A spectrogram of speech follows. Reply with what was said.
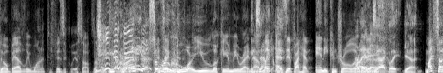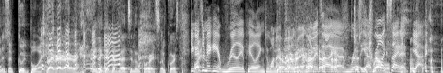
so badly wanted to physically assault somebody. right? So it's rude. like, who are you looking at me right now? Like as if I have any control over right, it. this. exactly. Yeah. My son is a good boy. Right, right, right, right. you get defensive, of course, of course. You guys are making it really appealing to want to Yeah, have right, children. right. Let me tell you, I'm real, Just the yeah, real excited. Yeah.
